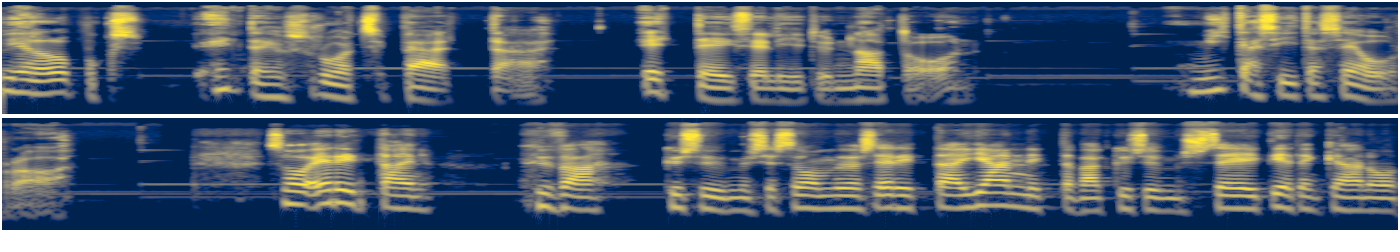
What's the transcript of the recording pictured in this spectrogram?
Vielä lopuksi, entä jos Ruotsi päättää – ettei se liity NATOon. Mitä siitä seuraa? Se on erittäin hyvä kysymys ja se on myös erittäin jännittävä kysymys. Se ei tietenkään ole,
